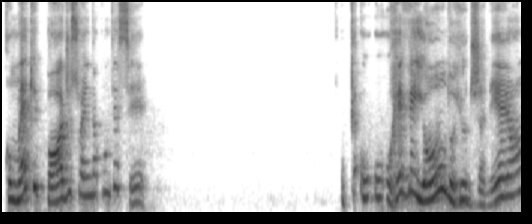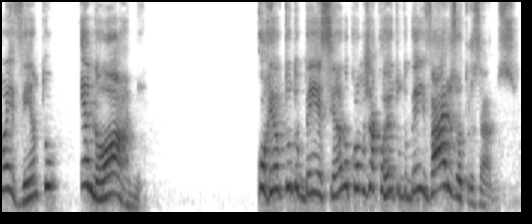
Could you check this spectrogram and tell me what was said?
como é que pode isso ainda acontecer? O, o, o Réveillon do Rio de Janeiro é um evento enorme. Correu tudo bem esse ano, como já correu tudo bem em vários outros anos.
